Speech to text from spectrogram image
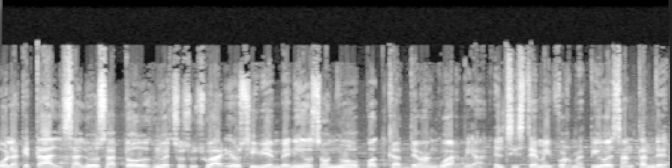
Hola, ¿qué tal? Saludos a todos nuestros usuarios y bienvenidos a un nuevo podcast de Vanguardia, el sistema informativo de Santander.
